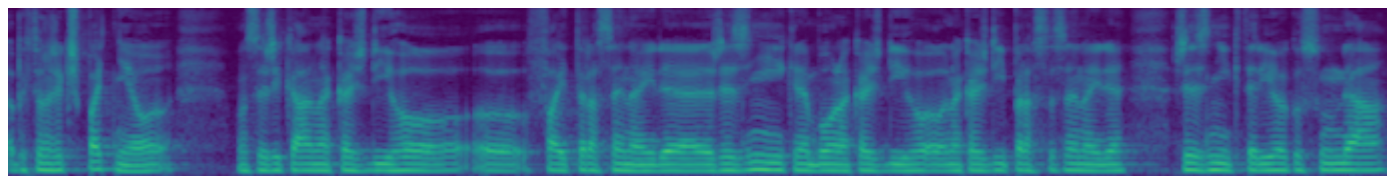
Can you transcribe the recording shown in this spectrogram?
abych to neřekl špatně, jo, on se říká, na každýho uh, fightera se najde řezník, nebo na, každýho, na každý prase se najde řezník, který ho jako sundá.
